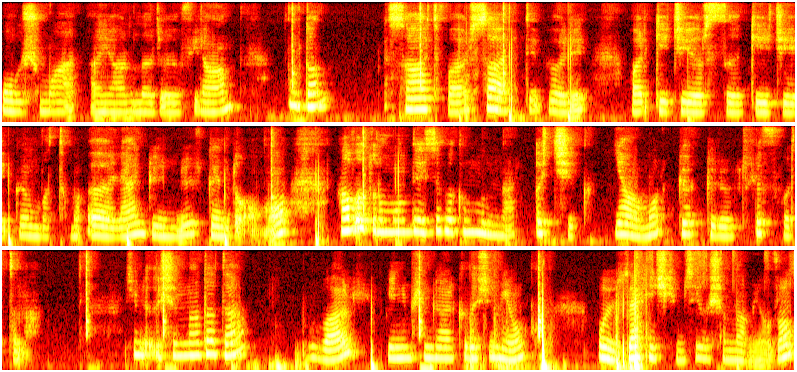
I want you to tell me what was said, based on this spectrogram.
oluşma ayarları filan. Buradan saat var. Saatte böyle var gece yarısı, gece, gün batımı, öğlen, gündüz, gün doğumu. Hava durumunda ise bakın bunlar. Açık, yağmur, gök gürültülü, fırtına. Şimdi ışınmada da bu var. Benim şimdi arkadaşım yok. O yüzden hiç kimseyi ışınlamıyorum.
